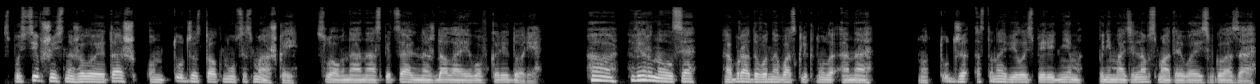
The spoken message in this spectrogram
Спустившись на жилой этаж, он тут же столкнулся с Машкой, словно она специально ждала его в коридоре. «О, вернулся!» — обрадованно воскликнула она, но тут же остановилась перед ним, внимательно всматриваясь в глаза.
